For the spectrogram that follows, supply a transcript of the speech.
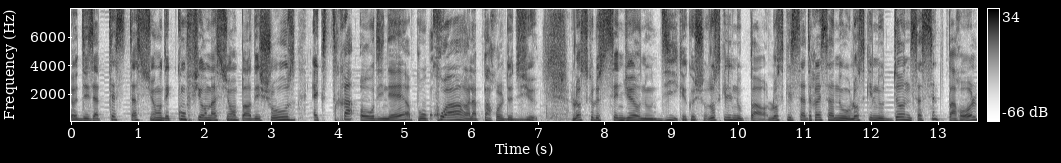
euh, des attestations, des confirmations par des choses extraordinaires pour croire à la parole de Dieu. Lorsque le Seigneur nous dit quelque chose, lorsqu'il nous parle, lorsqu'il s'adresse à nous, lorsqu'il nous donne sa sainte parole,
